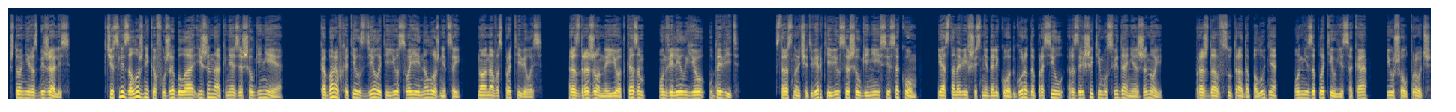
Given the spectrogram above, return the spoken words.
что они разбежались. В числе заложников уже была и жена князя Шелгинея, Хабаров хотел сделать ее своей наложницей, но она воспротивилась. Раздраженный ее отказом, он велел ее удавить. В Страстной четверг явился Шелгиней с Исаком и, остановившись недалеко от города, просил разрешить ему свидание с женой. Прождав с утра до полудня, он не заплатил Исака и ушел прочь.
